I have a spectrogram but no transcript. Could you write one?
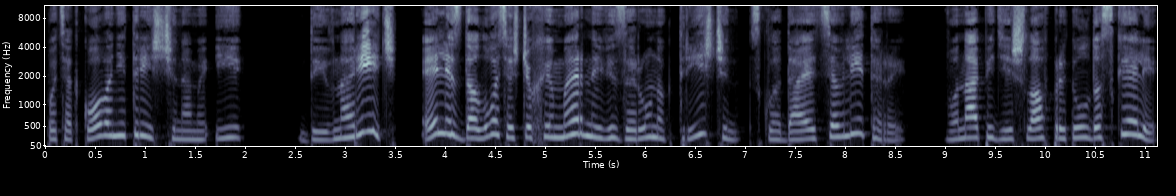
поцятковані тріщинами, і. Дивна річ! Еллі здалося, що химерний візерунок тріщин складається в літери. Вона підійшла впритул до скелі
